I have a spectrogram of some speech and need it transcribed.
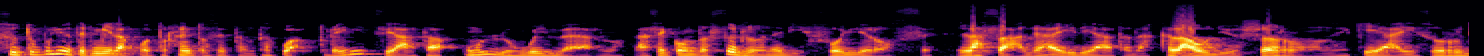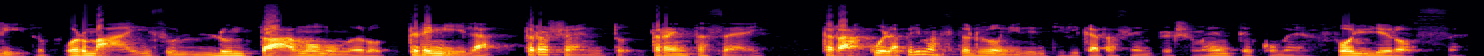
Su Topolino 3474 è iniziata un lungo inverno, la seconda stagione di Foglie Rosse, la saga ideata da Claudio Sciarrone che ha esordito ormai sul lontano numero 3336. Tra quella prima stagione identificata semplicemente come Foglie Rosse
